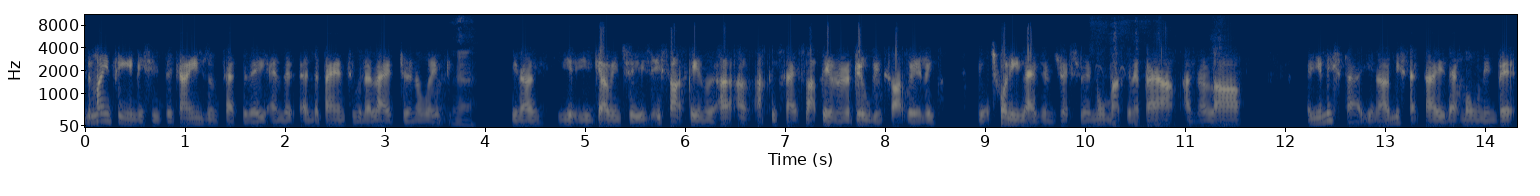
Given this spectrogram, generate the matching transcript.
the main thing you miss is the games on Saturday and the and the banter with the lads during the week. yeah, You know, you, you go into it's, it's like being. I, I, I could say it's like being in a building site. Really, got twenty lads in the dressing room, all mucking about, having a laugh, and you miss that. You know, miss that day, that morning bit.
